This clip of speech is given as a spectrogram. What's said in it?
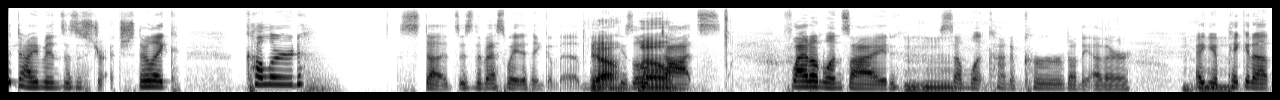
it diamonds is a stretch. They're like colored studs, is the best way to think of them. They're Yeah, like these little well- dots, flat on one side, Mm-hmm. somewhat kind of curved on the other. And you pick it up,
